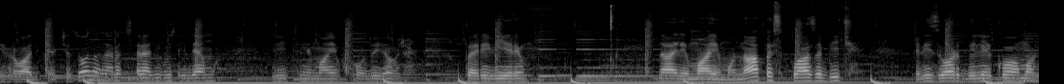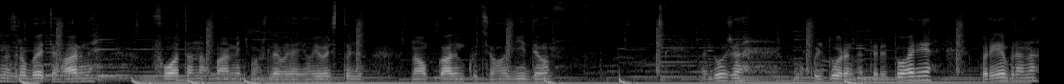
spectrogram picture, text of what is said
ігрова дитяча зона, зараз всередину зайдемо. Звідси немає входу, я вже перевірив. Далі маємо напис Plaza Beach Resort, біля якого можна зробити гарне фото на пам'ять. Можливо, я його і виставлю на обкладинку цього відео. Дуже культурна територія, прибрана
